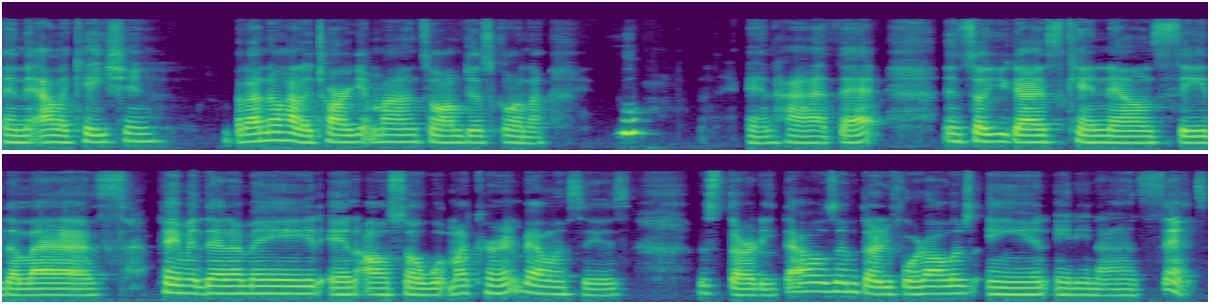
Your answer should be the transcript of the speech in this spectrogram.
and the allocation, but I know how to target mine, so I'm just going to and hide that. And so you guys can now see the last payment that I made and also what my current balance is. It's $30,034.89.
